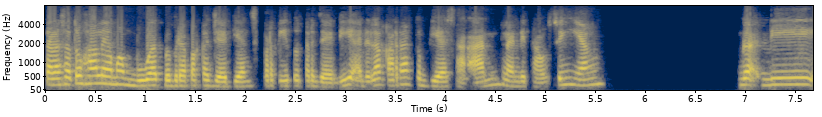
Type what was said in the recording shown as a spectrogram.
salah satu hal yang membuat beberapa kejadian seperti itu terjadi adalah karena kebiasaan landed housing yang nggak di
